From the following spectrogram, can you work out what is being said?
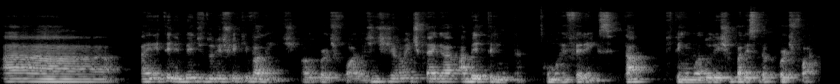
a, a NTNB de duration equivalente ao do portfólio. A gente geralmente pega a B30 como referência, tá? Que tem uma duration parecida com o portfólio.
